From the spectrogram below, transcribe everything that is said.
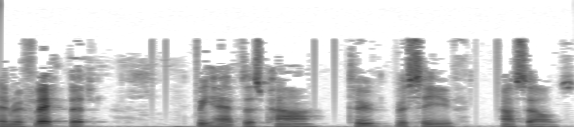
Then reflect that we have this power to receive ourselves.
